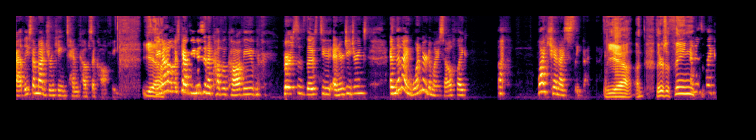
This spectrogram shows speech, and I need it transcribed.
at least I'm not drinking 10 cups of coffee. Yeah. Do you know how much caffeine is in a cup of coffee versus those two energy drinks? And then I wonder to myself, like, uh, why can't I sleep at night? Yeah. Uh, there's a thing. And it's like,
